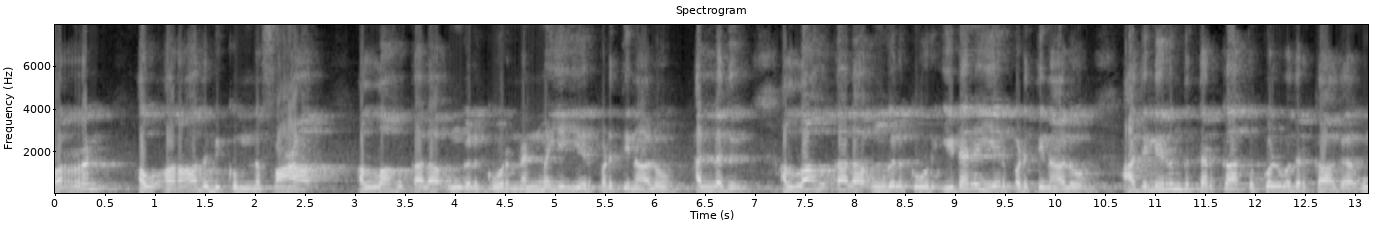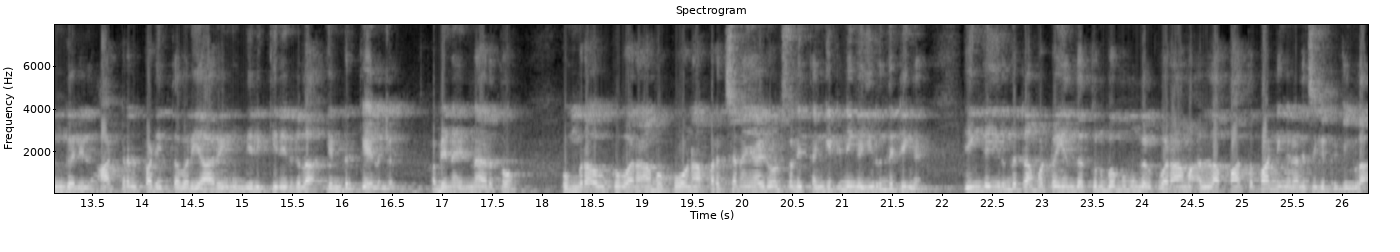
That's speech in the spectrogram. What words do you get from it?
லர்ரன் அவ் அராது பிக்கும் நஃபா. அல்லாஹு தாலா உங்களுக்கு ஒரு நன்மையை ஏற்படுத்தினாலோ அல்லது அல்லாஹு தாலா உங்களுக்கு ஒரு இடரை ஏற்படுத்தினாலோ அதிலிருந்து தற்காத்து கொள்வதற்காக உங்களில் ஆற்றல் படைத்தவர் யாரேனும் இருக்கிறீர்களா என்று கேளுங்கள். அப்படின்னா என்ன அர்த்தம்? உம்ராவுக்கு வராம போனா பிரச்சனை ஆயிடும்னு சொல்லி தங்கிட்டு நீங்க இருந்துட்டீங்க. இங்க இருந்துட்டா மட்டும் எந்த துன்பமும் உங்களுக்கு வராம அல்லா பார்த்துப்பான்னு நீங்க நினைச்சுக்கிட்டு இருக்கீங்களா?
